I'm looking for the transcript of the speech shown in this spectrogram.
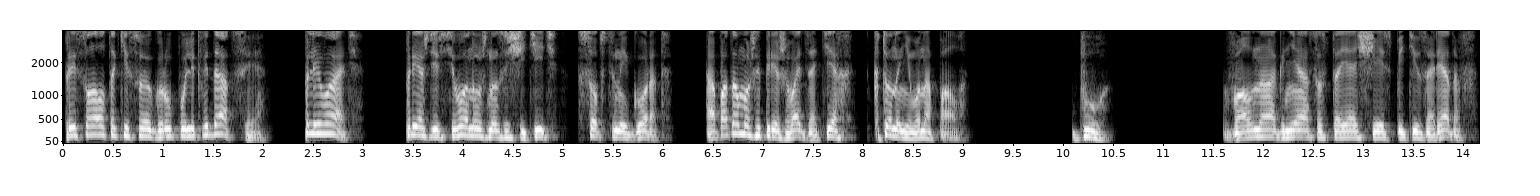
прислал таки свою группу ликвидации? Плевать. Прежде всего нужно защитить собственный город, а потом уже переживать за тех, кто на него напал. Бу. Волна огня, состоящая из пяти зарядов,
